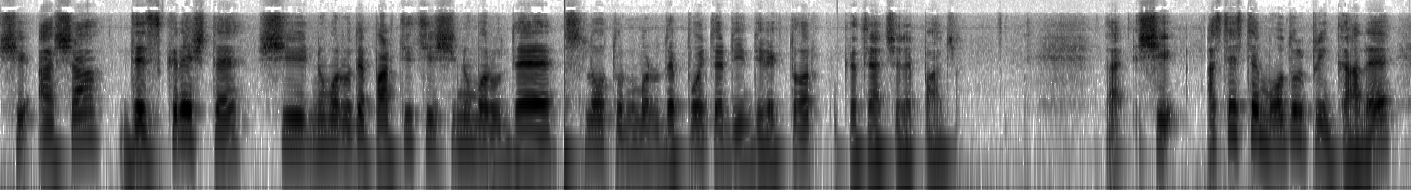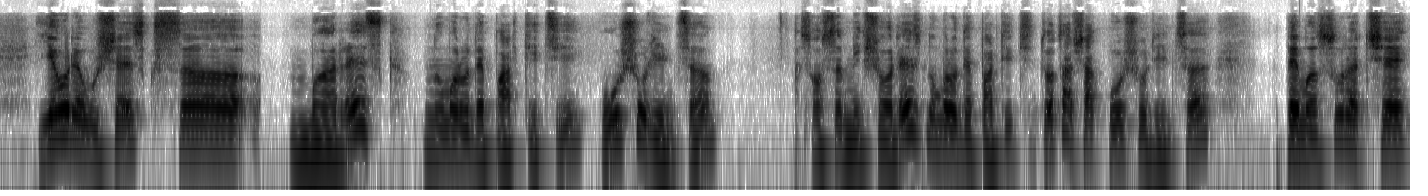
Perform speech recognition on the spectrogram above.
Și așa descrește și numărul de partiții și numărul de sloturi, numărul de pointer din director către acele pagini. Da? Și asta este modul prin care eu reușesc să măresc numărul de partiții cu ușurință sau să micșorez numărul de partiții tot așa cu ușurință pe măsură ce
